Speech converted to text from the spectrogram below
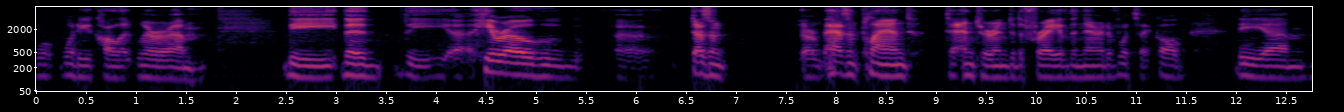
what, what do you call it, where um, the the the uh, hero who uh, doesn't or hasn't planned to enter into the fray of the narrative. What's that called? The um,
